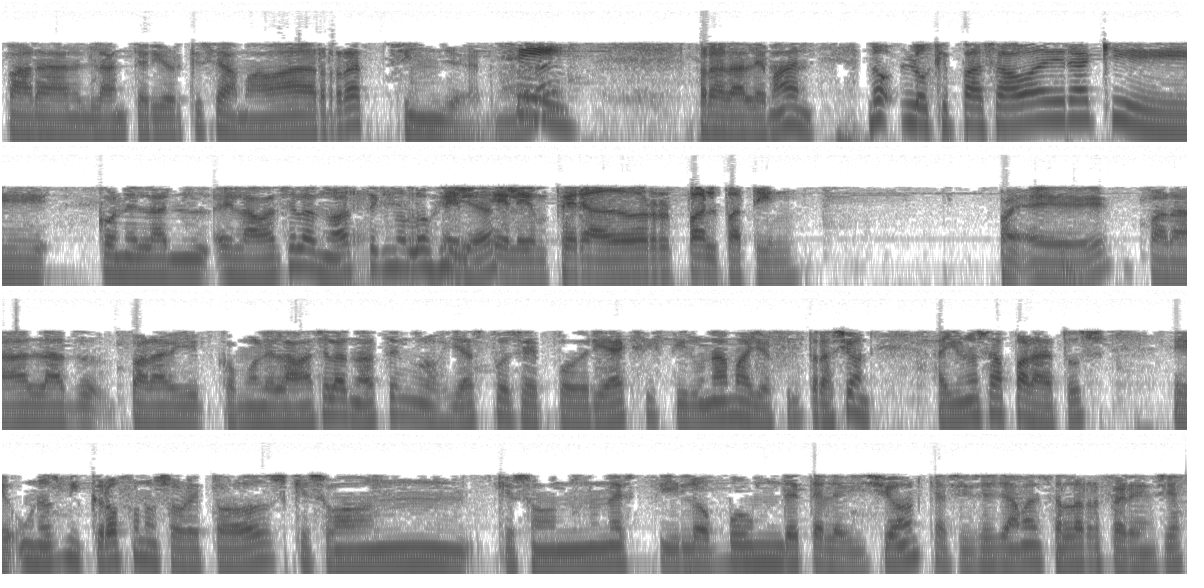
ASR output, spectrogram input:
para la anterior que se llamaba Ratzinger, ¿no? Sí. era? Para el alemán. No, lo que pasaba era que con el, el avance de las nuevas tecnologías, el emperador Palpatín. pa- eh, para las para como el avance de las nuevas tecnologías, pues eh, podría existir una mayor filtración. Hay unos aparatos, eh, unos micrófonos sobre todo que son que son un estilo boom de televisión, que así se llama, esa es la referencia,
